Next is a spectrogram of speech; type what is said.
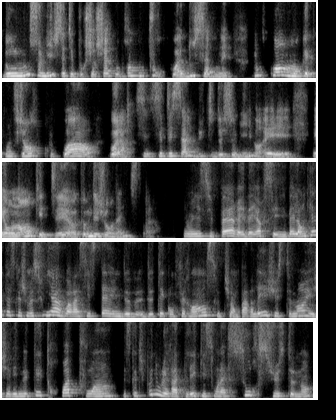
Donc, nous, ce livre, c'était pour chercher à comprendre pourquoi, d'où ça venait, pourquoi on manquait de confiance, pourquoi, voilà, c'était ça le but de ce livre, et, on a enquêté euh, comme des journalistes, voilà. Oui, super. Et d'ailleurs, c'est une belle enquête parce que je me souviens avoir assisté à une de, tes conférences où tu en parlais justement et j'avais noté trois points. Est-ce que tu peux nous les rappeler qui sont la source justement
